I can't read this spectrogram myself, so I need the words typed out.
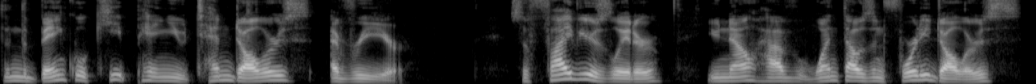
then the bank will keep paying you $10 every year. So, five years later, you now have $1,040,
